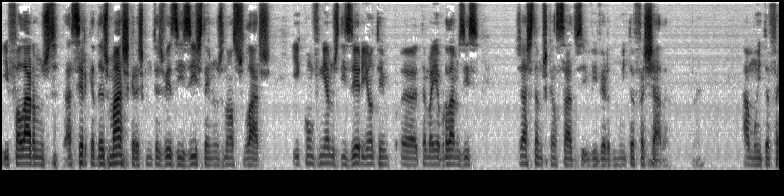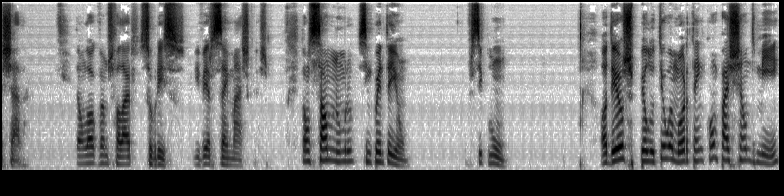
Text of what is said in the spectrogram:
e falarmos acerca das máscaras que muitas vezes existem nos nossos lares. E convenhamos dizer, e ontem uh, também abordámos isso, já estamos cansados de viver de muita fachada. É? Há muita fachada. Então logo vamos falar sobre isso, viver sem máscaras. Então, Salmo número 51, versículo 1. Ó oh Deus, pelo teu amor, tem compaixão de mim,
